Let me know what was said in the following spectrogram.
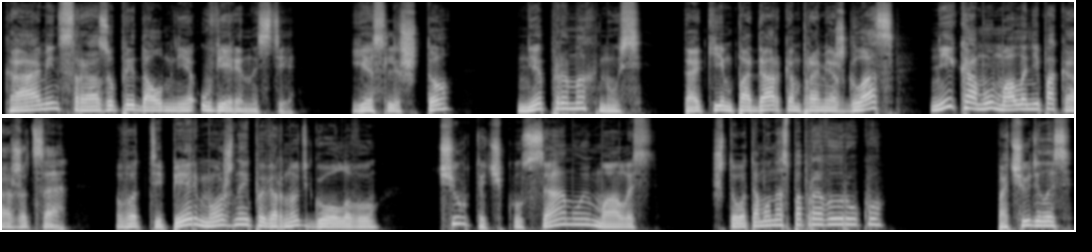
Камень сразу придал мне уверенности. Если что, не промахнусь. Таким подарком промеж глаз никому мало не покажется. Вот теперь можно и повернуть голову. Чуточку, самую малость. Что там у нас по правую руку? Почудилось,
